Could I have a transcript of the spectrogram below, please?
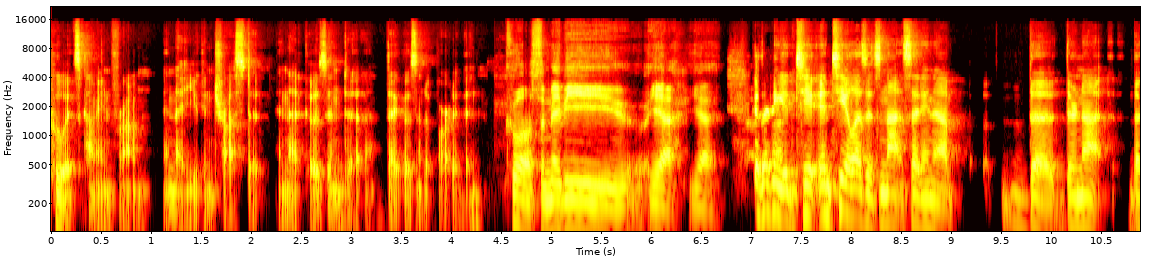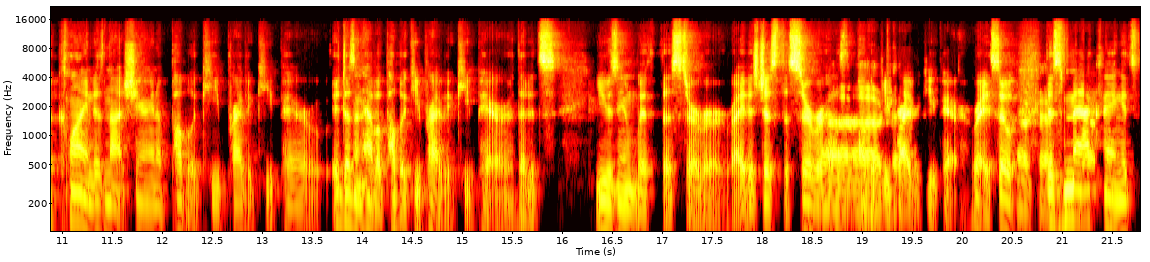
who it's coming from and that you can trust it and that goes into that goes into part of it cool so maybe yeah yeah because i think in, T, in tls it's not setting up the they're not the client is not sharing a public key private key pair it doesn't have a public key private key pair that it's using with the server right it's just the server has the public uh, okay. key private key pair right so okay. this mac yeah. thing it's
